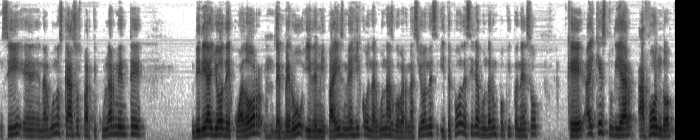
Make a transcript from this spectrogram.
sí, en algunos casos, particularmente diría yo de Ecuador, de Perú y de mi país, México, en algunas gobernaciones, y te puedo decir y abundar un poquito en eso, que hay que estudiar a fondo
